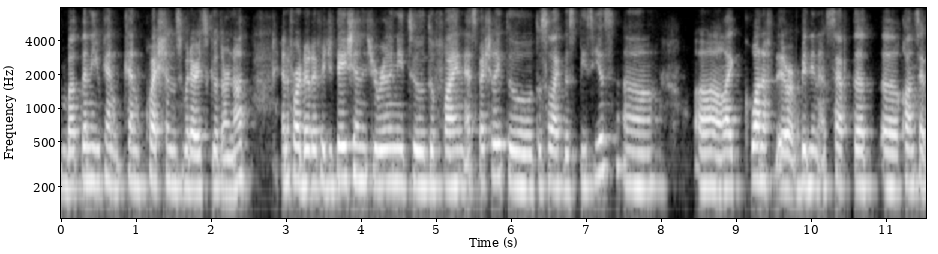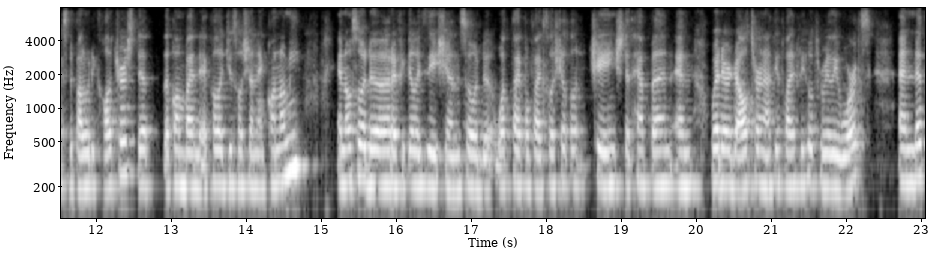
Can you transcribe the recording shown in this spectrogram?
But then you can can questions whether it's good or not. And for the revegetation, you really need to to find, especially to to select the species. Uh, uh, like one of their been accepted uh, concepts, the cultures that combine the ecology, social, and economy, and also the revitalization. So the what type of like social change that happened and whether the alternative livelihood really works. And that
